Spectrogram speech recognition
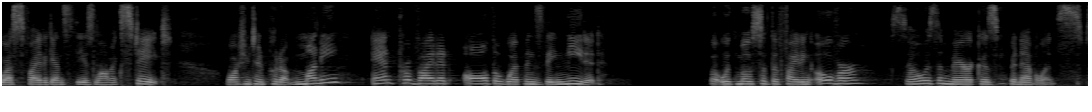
U.S. fight against the Islamic State. Washington put up money and provided all the weapons they needed. But with most of the fighting over, so is America's benevolence.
